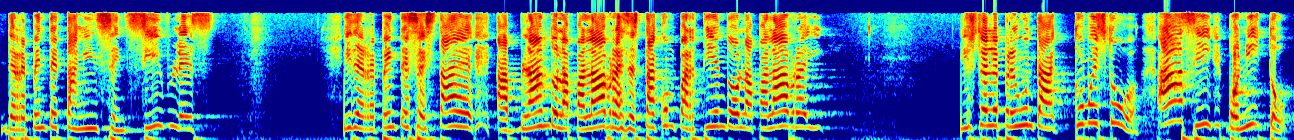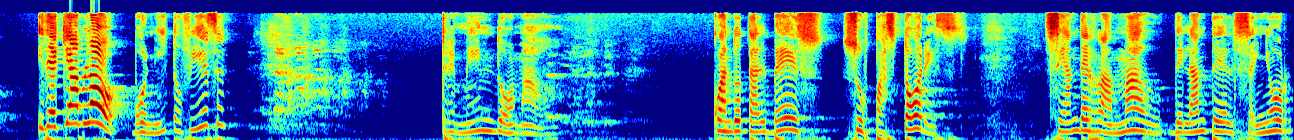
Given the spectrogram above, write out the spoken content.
de repente tan insensibles y de repente se está eh, hablando la palabra, se está compartiendo la palabra y, y usted le pregunta, ¿cómo estuvo? Ah, sí, bonito. ¿Y de qué habló? Bonito, fíjese. Tremendo, amado. Cuando tal vez sus pastores se han derramado delante del Señor,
